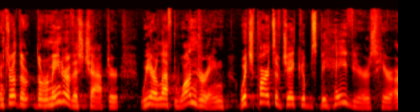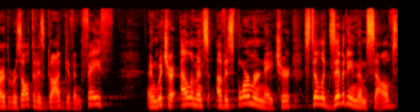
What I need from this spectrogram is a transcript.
And throughout the, the remainder of this chapter, we are left wondering which parts of Jacob's behaviors here are the result of his God given faith, and which are elements of his former nature still exhibiting themselves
